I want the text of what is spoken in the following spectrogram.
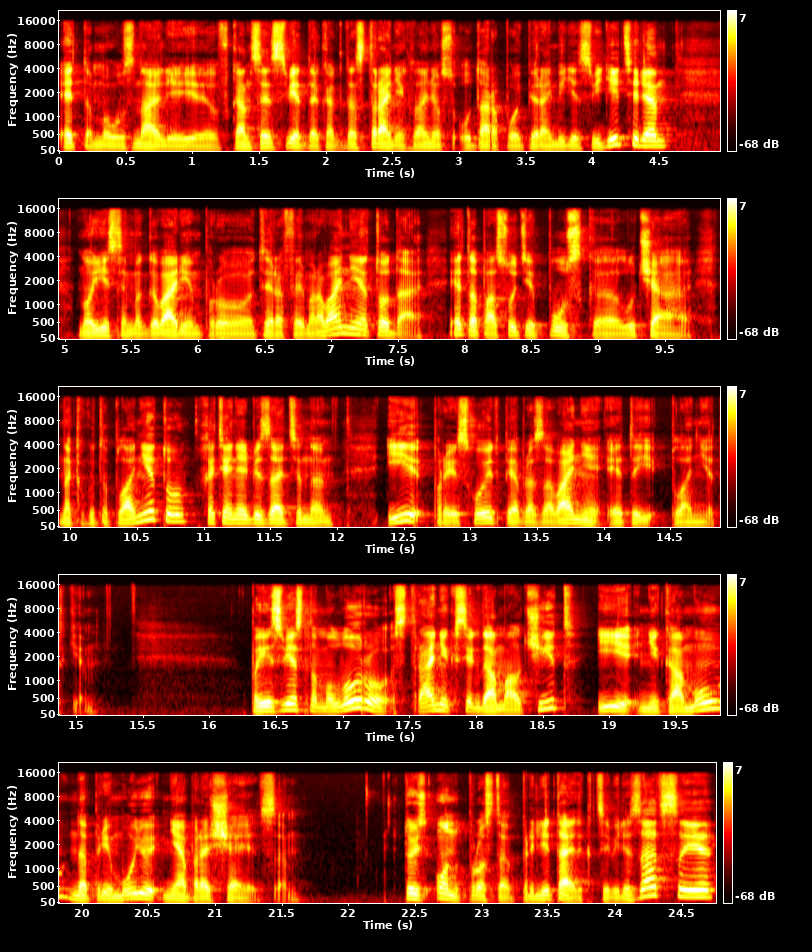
Это мы узнали в конце света, когда странник нанес удар по пирамиде свидетеля. Но если мы говорим про терраформирование, то да, это по сути пуск луча на какую-то планету, хотя не обязательно, и происходит преобразование этой планетки. По известному лору странник всегда молчит и никому напрямую не обращается. То есть он просто прилетает к цивилизации,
